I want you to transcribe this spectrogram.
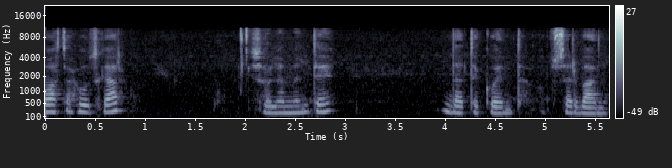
vas a juzgar, solamente date cuenta, observando.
